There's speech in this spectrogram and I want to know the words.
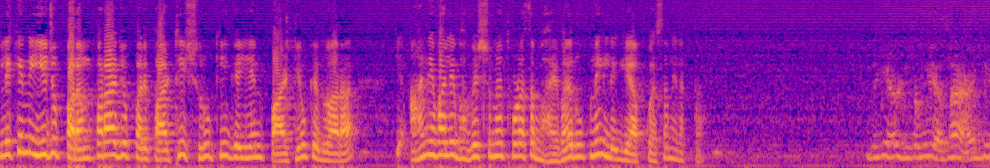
लेकिन ये जो परंपरा जो परिपाठी शुरू की गई है इन पार्टियों के द्वारा ये आने वाले भविष्य में थोड़ा सा भाई भाई रूप नहीं लेगी आपको ऐसा नहीं लगता? देखिए ऐसा है कि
